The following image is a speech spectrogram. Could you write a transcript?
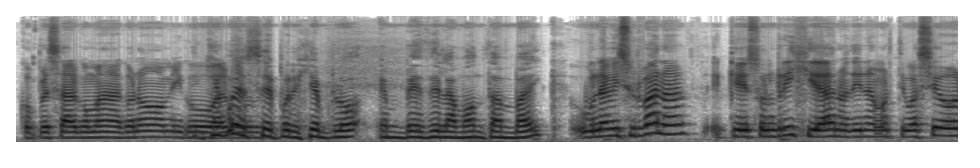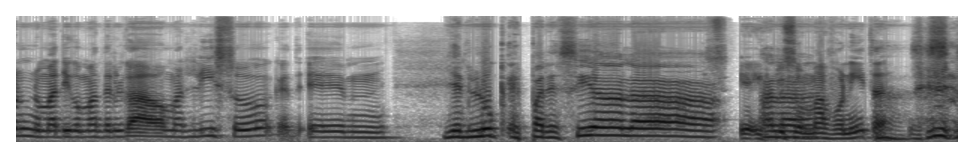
cómprese algo más económico. ¿Qué algo- puede ser, por ejemplo, en vez de la mountain bike? Una bici urbana, eh, que son rígidas, no tienen amortiguación, neumático más delgado, más liso, eh, Y el look es parecido a la. e a incluso la- más bonitas. Ah.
